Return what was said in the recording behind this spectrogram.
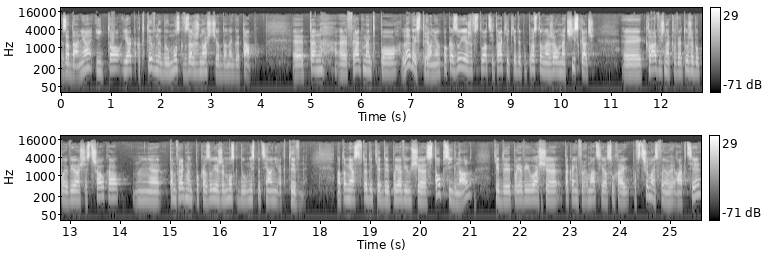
zadania i to, jak aktywny był mózg w zależności od danego etapu. Ten fragment po lewej stronie on pokazuje, że w sytuacji takiej, kiedy po prostu należało naciskać E, klawisz na klawiaturze, bo pojawiła się strzałka, mm, e, ten fragment pokazuje, że mózg był niespecjalnie aktywny. Natomiast wtedy, kiedy pojawił się stop signal, kiedy pojawiła się taka informacja, słuchaj, powstrzymaj swoją reakcję,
